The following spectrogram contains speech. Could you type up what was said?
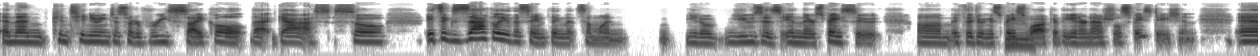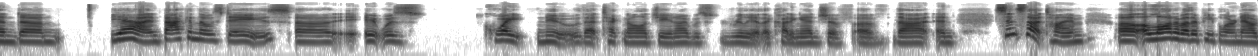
and then continuing to sort of recycle that gas. So it's exactly the same thing that someone you know uses in their spacesuit um, if they're doing a spacewalk mm. at the international space station and um, yeah and back in those days uh, it, it was quite new that technology and i was really at the cutting edge of of that. And since that time uh, a lot of other people are now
